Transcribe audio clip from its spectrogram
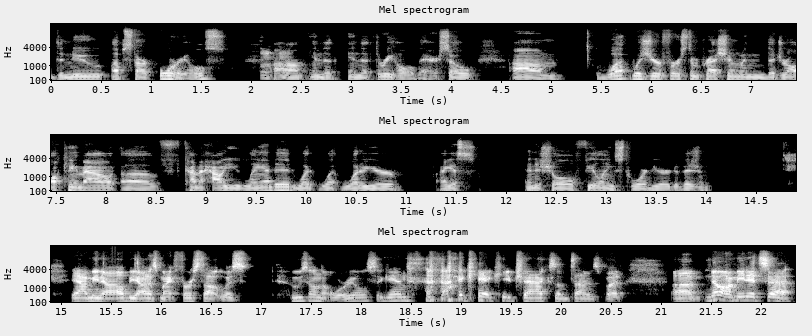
the new upstart Orioles mm-hmm. um, in the in the three hole there. So um, what was your first impression when the draw came out of kind of how you landed? What what what are your I guess initial feelings toward your division? Yeah, I mean, I'll be honest. My first thought was, who's on the Orioles again? I can't keep track sometimes, but um, no, I mean, it's a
